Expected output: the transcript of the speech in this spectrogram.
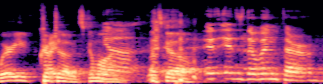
where are you? Cryptodes, come on, Yeah. let's go. It, it's the winter.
